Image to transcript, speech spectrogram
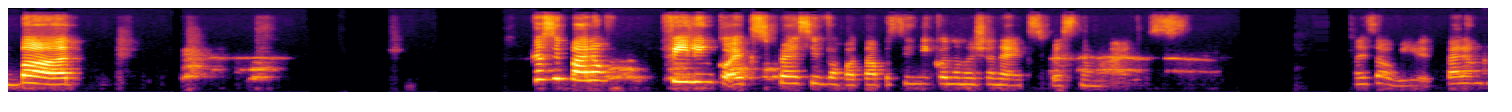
But, kasi parang feeling ko expressive ako tapos hindi ko naman siya na-express na maayos. It's so weird. Parang,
